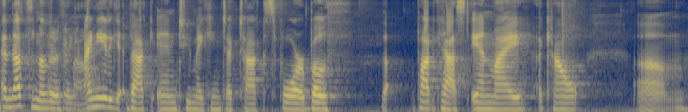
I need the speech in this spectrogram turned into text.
and that's another Check thing. I need to get back into making TikToks for both the podcast and my account. Um,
